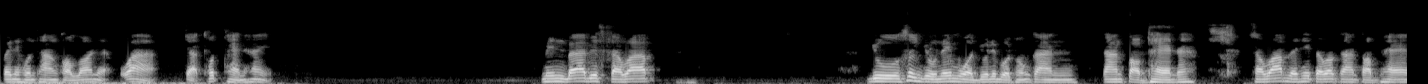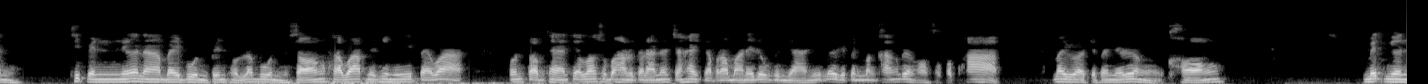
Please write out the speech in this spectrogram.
ไปในหนทางของอัลลอฮ์เนี่ยว่าจะทดแทนให้ มินบาบิสวาบอยู่ซึ่งอยู่ในหมวดอยู่ในบทของการการตอบแทนนะสวาบในที่แปลว่าการตอบแทนที่เป็นเนื้อนาใบบุญเป็นผลบุญสองสวาบในที่นี้แปลว่าผลตอบแทนที่อัลลอฮฺสุบฮานุตะลานั้นจะให้กับเรามาในโลกดุนยานี้ ไม่ว่าจะเป็นบางครั้งเรื่องของสุขภาพ ไม่ว่าจะเป็นในเรื่องของเม็ดเงิน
